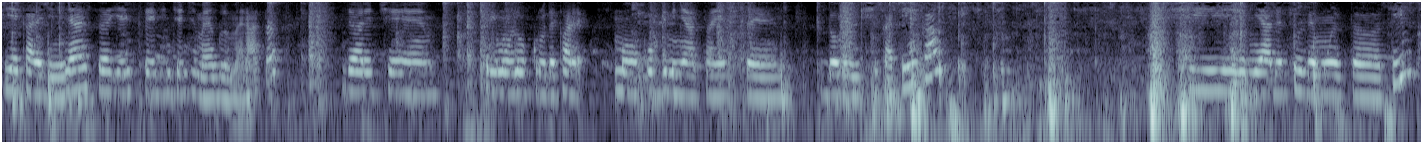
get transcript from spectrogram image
fiecare dimineață este din ce în ce mai aglomerată, deoarece primul lucru de care mă ocup dimineața este Dominic și Catinca. Și mi-a destul de mult uh, timp,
